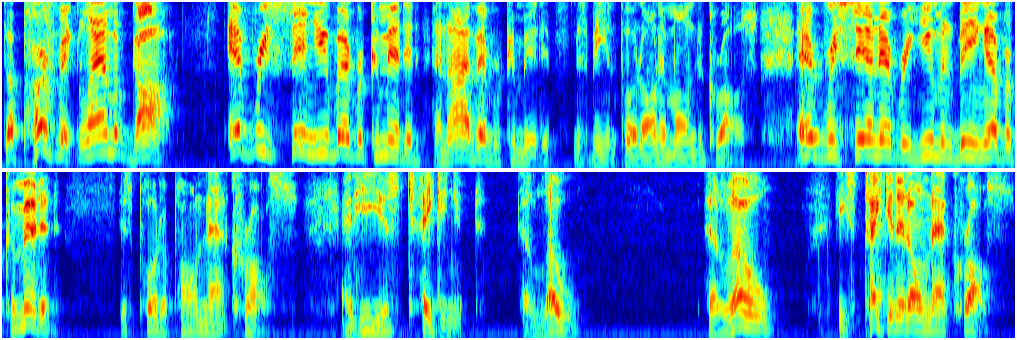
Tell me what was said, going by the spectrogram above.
the perfect Lamb of God Every sin you've ever committed and I've ever committed is being put on him on the cross. Every sin every human being ever committed is put upon that cross. And he is taking it. Hello. Hello. He's taking it on that cross.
